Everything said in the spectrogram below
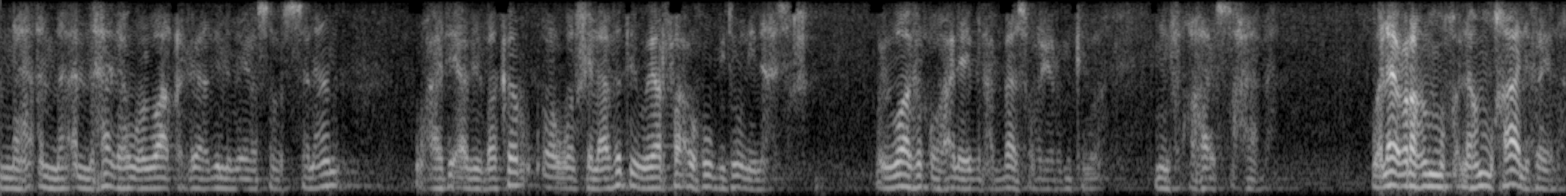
أن, أن, أن هذا هو الواقع في هذه النبي عليه الصلاة والسلام وعهد أبي بكر والخلافة ويرفعه بدون ناسخ ويوافقه عليه ابن عباس وغيره من فقهاء الصحابة ولا يعرف لهم مخالف أيضا.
